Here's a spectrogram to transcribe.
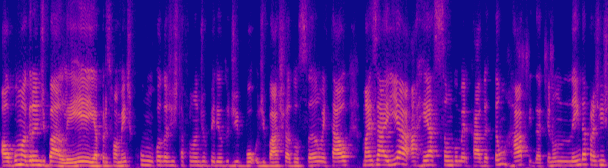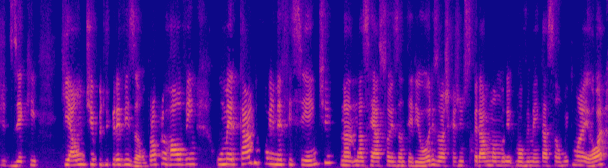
alguma grande baleia, principalmente com, quando a gente está falando de um período de, de baixa adoção e tal, mas aí a, a, reação do mercado é tão rápida que não, nem dá para a gente dizer que, que há um tipo de previsão. O próprio halving, o mercado foi ineficiente na, nas reações anteriores, eu acho que a gente esperava uma movimentação muito maior,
